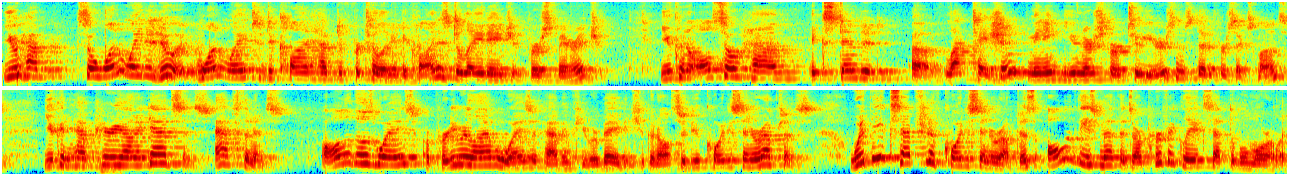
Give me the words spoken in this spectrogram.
you have, so one way to do it, one way to decline, have fertility decline is delayed age at first marriage. You can also have extended uh, lactation, meaning you nurse for two years instead of for six months. You can have periodic absence, abstinence. All of those ways are pretty reliable ways of having fewer babies. You can also do coitus interruptus. With the exception of coitus interruptus, all of these methods are perfectly acceptable morally.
